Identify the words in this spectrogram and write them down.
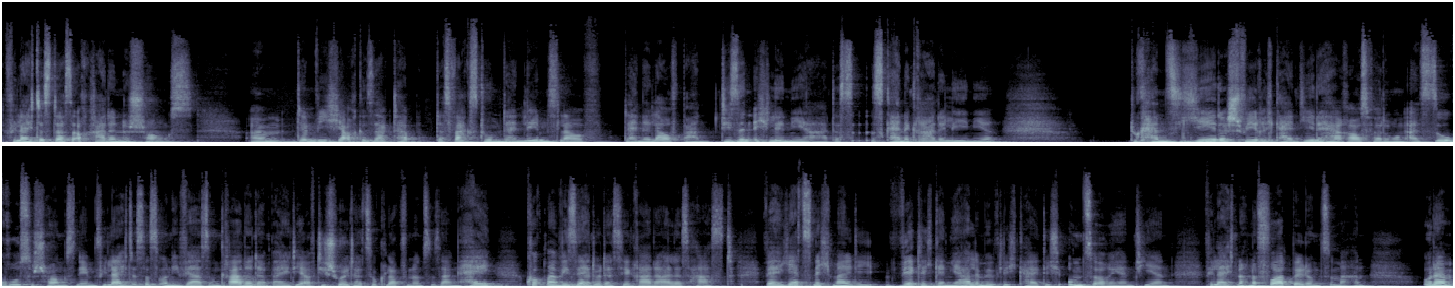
Vielleicht ist das auch gerade eine Chance. Ähm, denn wie ich ja auch gesagt habe, das Wachstum, dein Lebenslauf, deine Laufbahn, die sind nicht linear. Das ist keine gerade Linie. Du kannst jede Schwierigkeit, jede Herausforderung als so große Chance nehmen. Vielleicht ist das Universum gerade dabei, dir auf die Schulter zu klopfen und zu sagen, hey, guck mal, wie sehr du das hier gerade alles hast. Wäre jetzt nicht mal die wirklich geniale Möglichkeit, dich umzuorientieren, vielleicht noch eine Fortbildung zu machen oder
